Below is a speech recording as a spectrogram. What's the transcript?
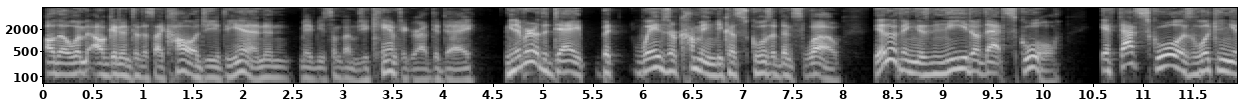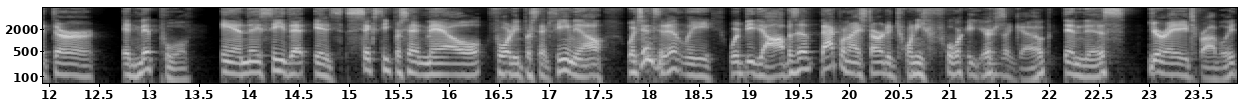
although I'll get into the psychology at the end, and maybe sometimes you can figure out the day. You never know the day, but waves are coming because schools have been slow. The other thing is need of that school. If that school is looking at their admit pool and they see that it's 60% male, 40% female, which incidentally would be the opposite. Back when I started 24 years ago in this, your age probably.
